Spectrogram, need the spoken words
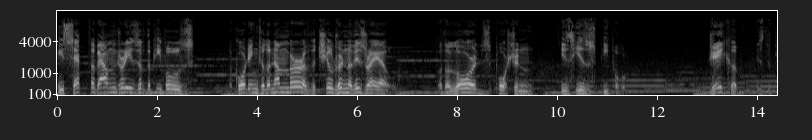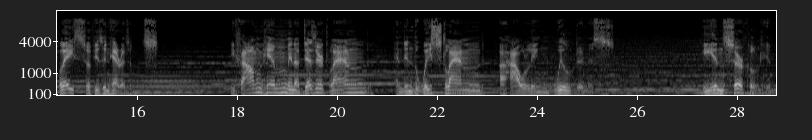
he set the boundaries of the peoples according to the number of the children of Israel. For the Lord's portion is his people. Jacob is the place of his inheritance. He found him in a desert land and in the wasteland a howling wilderness. He encircled him.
